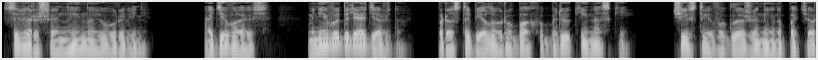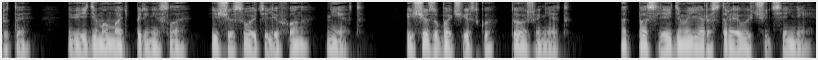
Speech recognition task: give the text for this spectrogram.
совершенно иной уровень. Одеваюсь. Мне выдали одежду. Просто белую рубаху, брюки и носки. Чистые, выглаженные, но потертые. Видимо, мать принесла. Еще свой телефон? Нет. Еще зубочистку? Тоже нет. От последнего я расстраиваюсь чуть сильнее.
